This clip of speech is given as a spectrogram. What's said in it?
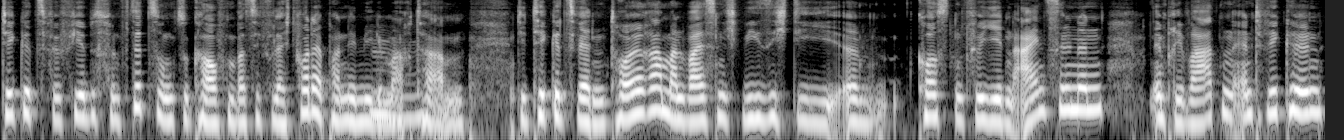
Tickets für vier bis fünf Sitzungen zu kaufen, was sie vielleicht vor der Pandemie mhm. gemacht haben. Die Tickets werden teurer. Man weiß nicht, wie sich die ähm, Kosten für jeden Einzelnen im Privaten entwickeln.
